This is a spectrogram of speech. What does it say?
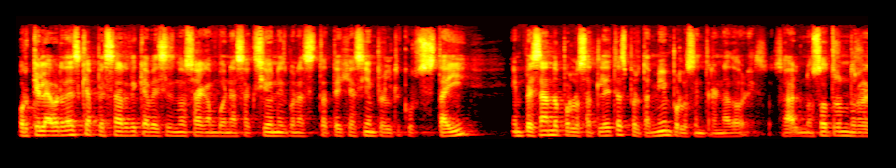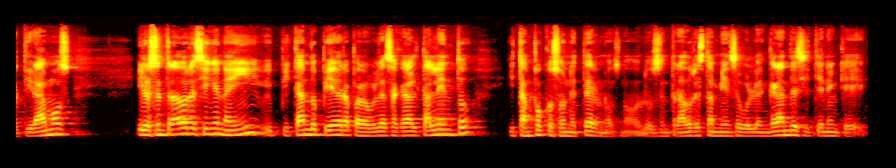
porque la verdad es que a pesar de que a veces no se hagan buenas acciones, buenas estrategias, siempre el recurso está ahí, empezando por los atletas, pero también por los entrenadores. O sea, nosotros nos retiramos y los entrenadores siguen ahí picando piedra para volver a sacar el talento y tampoco son eternos, ¿no? Los entrenadores también se vuelven grandes y tienen que,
